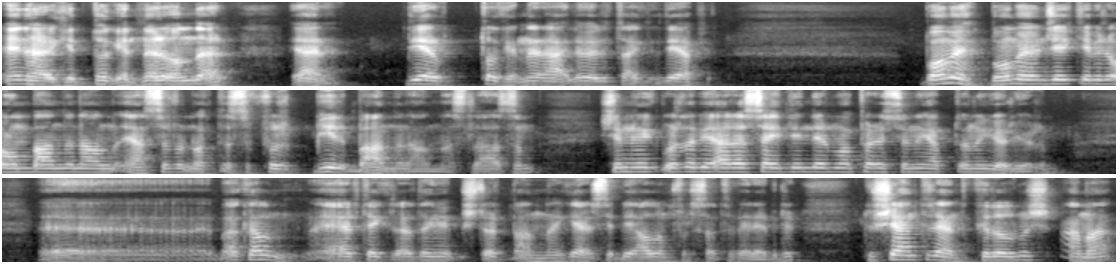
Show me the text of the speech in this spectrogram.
En hareketli tokenler onlar. Yani diğer tokenler hala öyle taklidi yapıyor. Bome. Bome öncelikle bir 10 bandını alma, yani 0.01 bandını alması lazım. Şimdilik burada bir RSI indirme operasyonu yaptığını görüyorum. Ee, bakalım eğer tekrardan 74 bandına gelirse bir alım fırsatı verebilir. Düşen trend kırılmış ama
